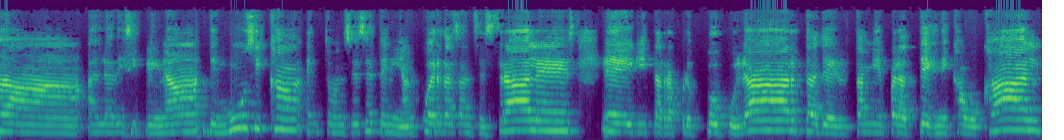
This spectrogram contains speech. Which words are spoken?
a, la disciplina de música, entonces se tenían cuerdas ancestrales, eh, guitarra popular, taller también para técnica vocal,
